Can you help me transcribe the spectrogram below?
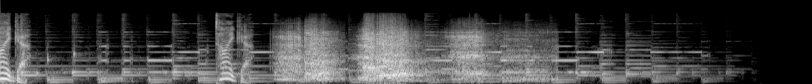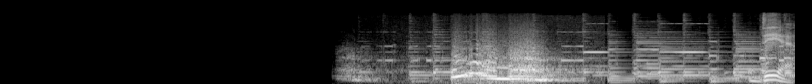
Tiger. Tiger. Deer.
